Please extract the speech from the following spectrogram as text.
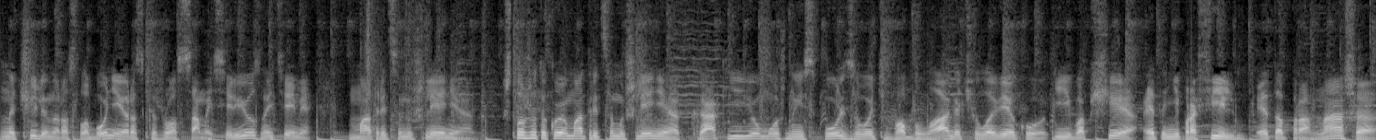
на чили на расслабоне я расскажу о самой серьезной теме – матрице мышления. Что же такое матрица мышления? Как ее можно использовать во благо человеку? И вообще, это не про фильм, это про наше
